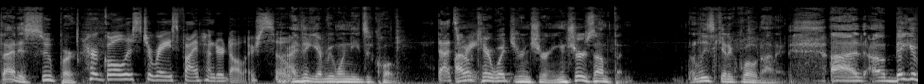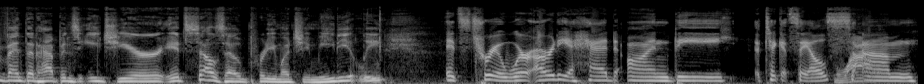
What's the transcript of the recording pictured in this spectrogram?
That is super. Her goal is to raise $500. So I think everyone needs a quote. That's I don't right. care what you're insuring. Insure something. At least get a quote on it. Uh, a big event that happens each year. It sells out pretty much immediately. it's true. We're already ahead on the ticket sales. Wow. Um,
